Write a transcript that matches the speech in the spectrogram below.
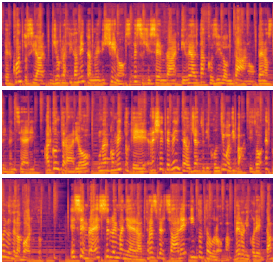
per quanto sia geograficamente a noi vicino, spesso ci sembra in realtà così lontano dai nostri pensieri. Al contrario, un argomento che recentemente è oggetto di continuo dibattito è quello dell'aborto e sembra esserlo in maniera trasversale in tutta Europa, vero Nicoletta?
